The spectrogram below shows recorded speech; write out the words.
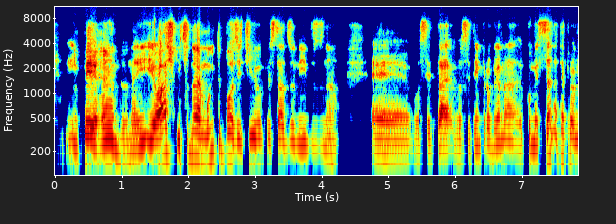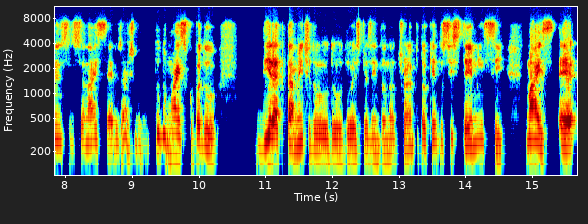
emperrando, né? E eu acho que isso não é muito positivo para os Estados Unidos, não é, você, tá, você tem problema, começando a ter problemas institucionais sérios. Eu acho tudo mais culpa do diretamente do, do, do ex-presidente Donald Trump do que do sistema em si. Mas é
